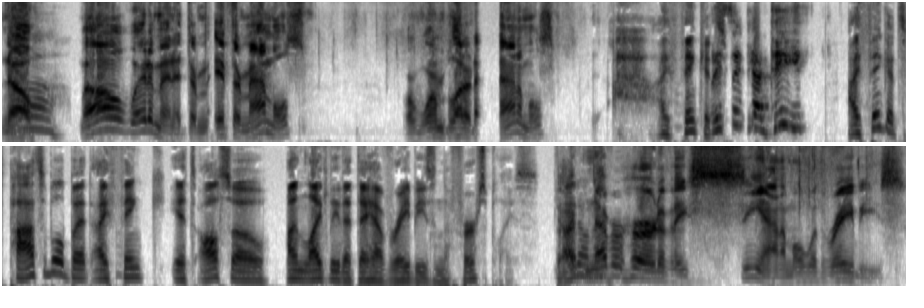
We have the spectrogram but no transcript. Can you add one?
No. Oh. well, wait a minute. They're, if they're mammals or warm-blooded animals, I think At least it's they got teeth. I think it's possible, but I think it's also unlikely that they have rabies in the first place. But I I've don't know. never heard of a sea animal with rabies.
